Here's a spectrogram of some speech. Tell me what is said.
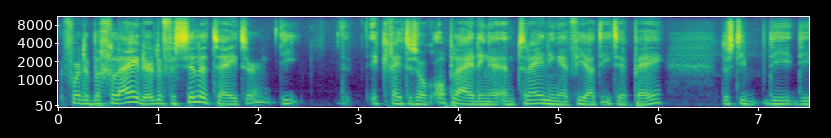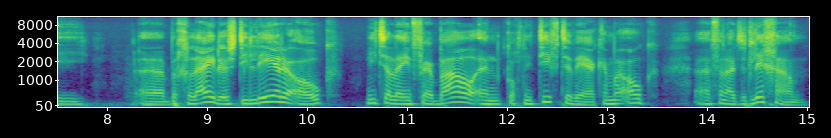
voor de begeleider, de facilitator, die, ik geef dus ook opleidingen en trainingen via het ITP. Dus die, die, die uh, begeleiders, die leren ook niet alleen verbaal en cognitief te werken, maar ook uh, vanuit het lichaam.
